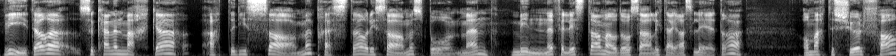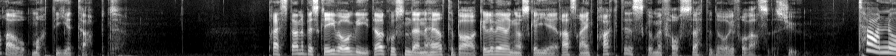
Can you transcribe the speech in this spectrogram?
Videre så kan en merke at de samme prester og de samme spåmenn minner filisterne, og da særlig deres ledere, om at sjøl farao måtte gi tapt. Prestene beskriver òg videre hvordan denne her tilbakeleveringa skal gjøres rent praktisk, og vi fortsetter da ifra vers 7. Ta nå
